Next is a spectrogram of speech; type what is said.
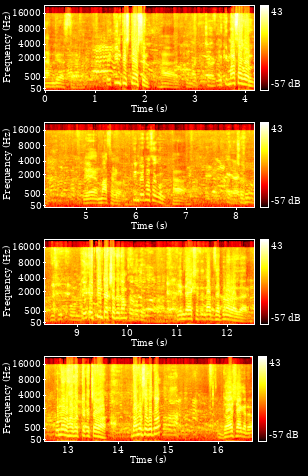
নাম গৃহস্থ এই তিন পিস নিয়ে আসছেন? হ্যাঁ আচ্ছা এগুলো কি মা ছাগল? এ মাছ আগর তিনটাই মা ছাগল? হ্যাঁ। আচ্ছা। এই- তিনটা একসাথে দাম চাওয়া কত? তিনটা একসাথে দাম চাই পনেরো হাজার। পনেরো হাজার টাকা চাওয়া। দাম উঠছে কত? দশ এগারো।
